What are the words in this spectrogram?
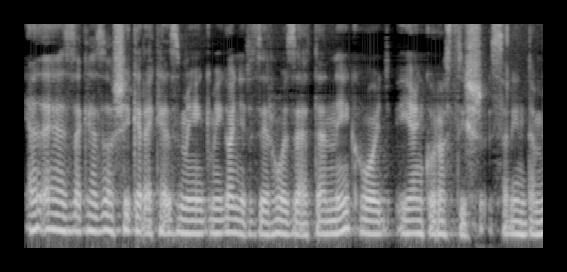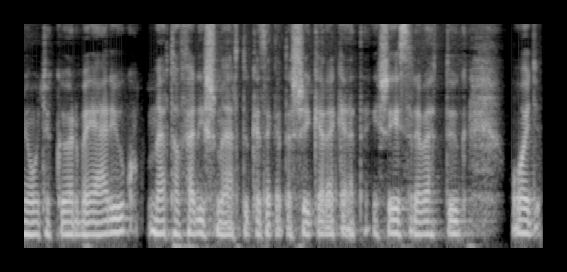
Ezekhez a sikerekhez még, még annyit azért hozzátennék, hogy ilyenkor azt is szerintem jó, hogyha körbejárjuk, mert ha felismertük ezeket a sikereket, és észrevettük, hogy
